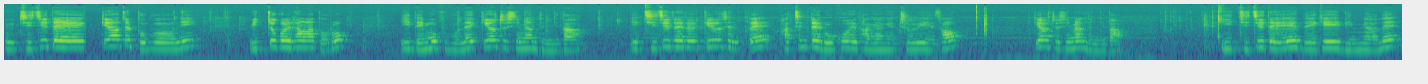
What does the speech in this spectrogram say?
여기 지지대에 끼워질 부분이 위쪽을 향하도록 이 네모 부분에 끼워주시면 됩니다. 이 지지대를 끼우실 때 받침대 로고의 방향에 주의해서 끼워주시면 됩니다. 이 지지대의 4개의 밑면에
